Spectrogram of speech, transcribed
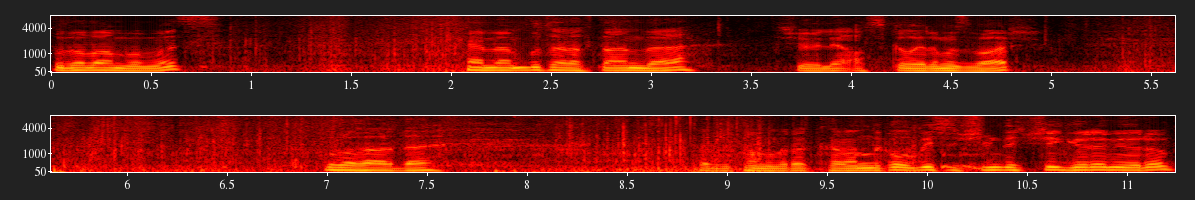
Bu da lambamız. Hemen bu taraftan da şöyle askılarımız var. Buralarda tabii tam olarak karanlık olduğu için şimdi hiçbir şey göremiyorum.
